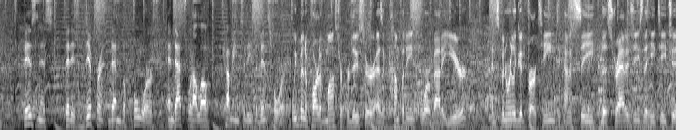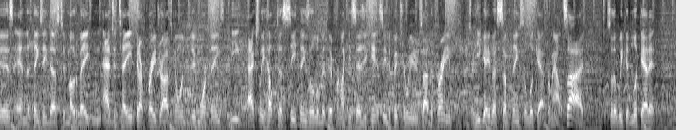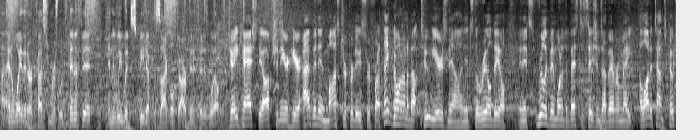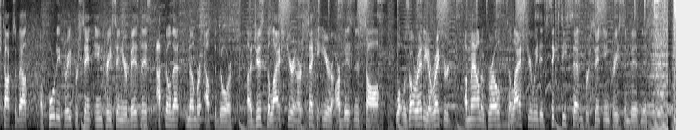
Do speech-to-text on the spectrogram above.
business that is different than before, and that's what I love coming to these events for. We've been a part of Monster Producer as a company for about a year, and it's been really good for our team to kind of see the strategies that he teaches and the things he does to motivate and agitate, get our prey drives going to do more things. He actually helped us see things a little bit different. Like he says, you can't see the picture when you're inside the frame, so he gave us some things to look at from outside so that we could look at it uh, in a way that our customers would benefit and then we would speed up the cycle to our benefit as well. Jay Cash, the auctioneer here. I've been in Monster Producer for I think going on about two years now, and it's the real deal. And it's really been one of the best decisions I've ever made. A lot of times, Coach talks about a 43% increase in your business. I feel that number out the door. Uh, just the last year, in our second year, our business saw what was already a record amount of growth. To last year, we did 67% increase in business.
